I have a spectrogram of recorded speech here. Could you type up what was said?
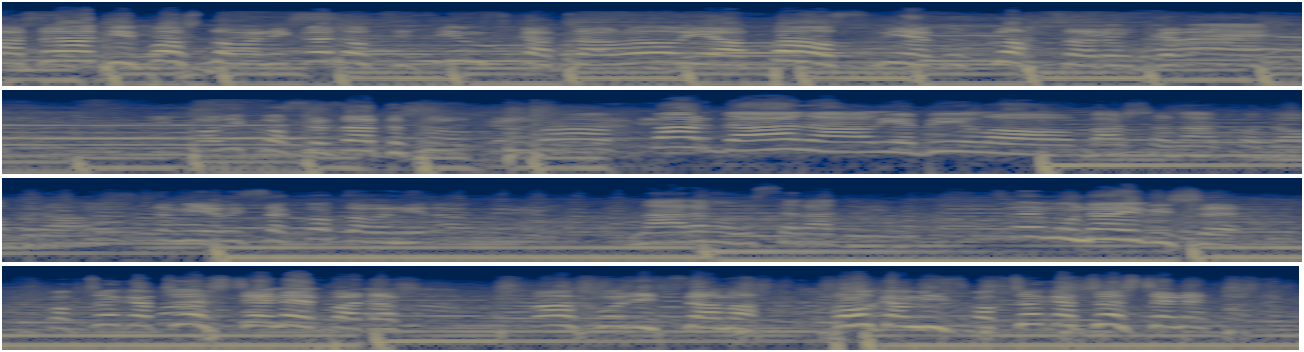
Pa, dragi poštovani gledalci, zimska čarolija, pao snijeg u Kocoru gre. I koliko se zadržao Pa, par dana, ali je bilo baš onako dobro. Ste mi je li se Kotorani radi? Naravno da se radujem. Čemu najviše? Zbog čega češće ne padaš pahuljicama? Boga mi, zbog čega češće ne padaš?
